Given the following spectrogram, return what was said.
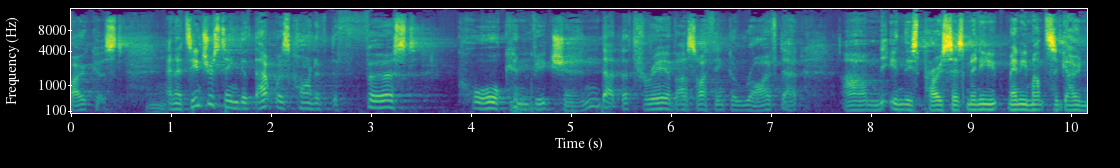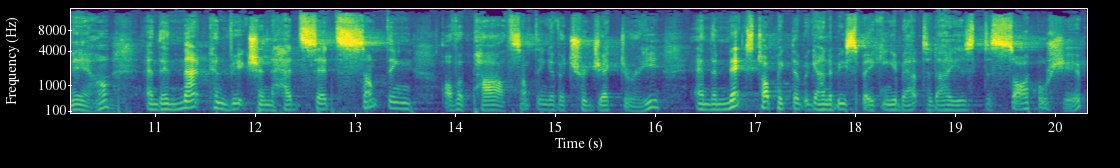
focused. Mm. And it's interesting that that was kind of the first core conviction that the three of us, I think, arrived at. Um, in this process many many months ago now, and then that conviction had set something of a path, something of a trajectory. And the next topic that we're going to be speaking about today is discipleship.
